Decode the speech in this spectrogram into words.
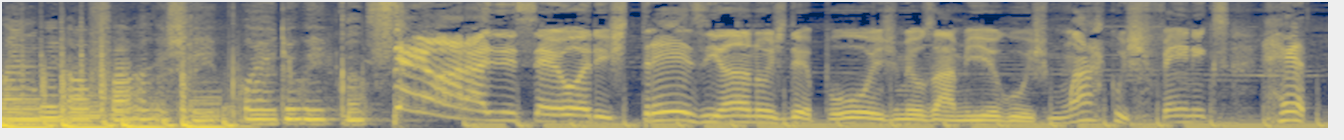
When we all fall asleep, where do we go? Senhoras e senhores, 13 anos depois, meus amigos, Marcos Fênix retorna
